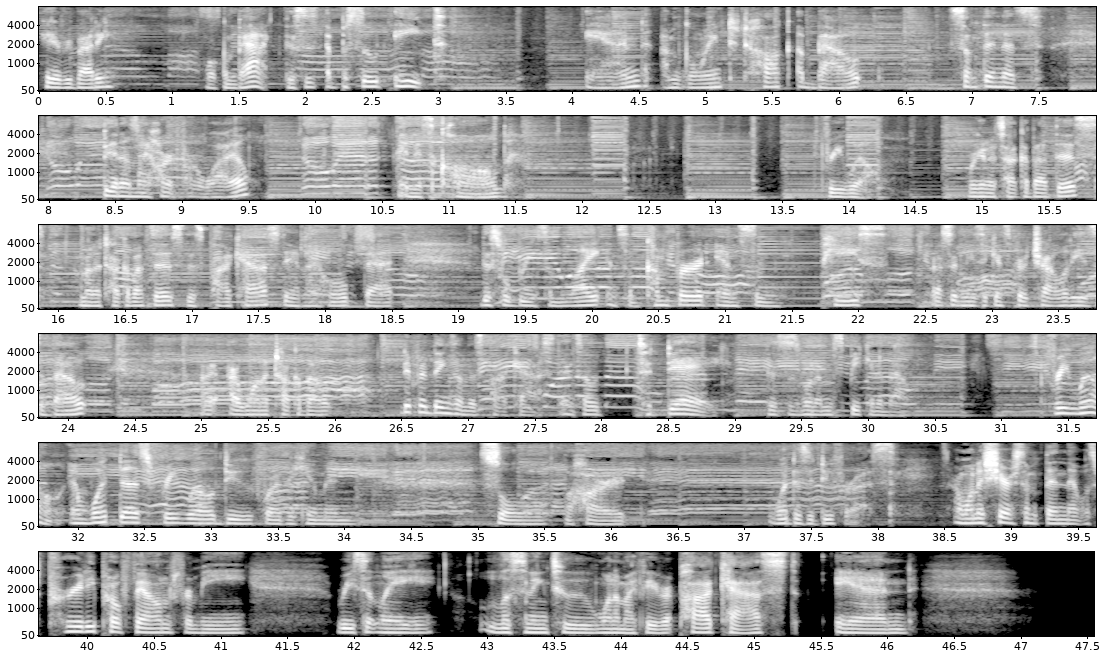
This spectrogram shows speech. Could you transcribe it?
Hey, everybody. Welcome back. This is episode eight. And I'm going to talk about something that's been on my heart for a while. And it's called free will. We're going to talk about this. I'm going to talk about this, this podcast, and I hope that this will bring some light and some comfort and some peace. That's what music and spirituality is about. I, I want to talk about different things on this podcast. And so today, this is what I'm speaking about free will. And what does free will do for the human soul, the heart? What does it do for us? I want to share something that was pretty profound for me recently listening to one of my favorite podcasts and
